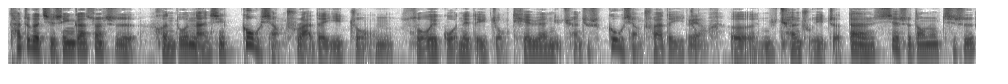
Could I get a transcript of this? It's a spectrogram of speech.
他这个其实应该算是很多男性构想出来的一种，所谓国内的一种田园女权，就是构想出来的一种、呃女权主义者。但现实当中，其实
